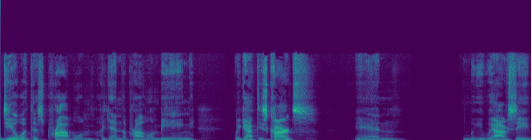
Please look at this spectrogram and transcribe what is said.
deal with this problem? Again, the problem being we got these carts and we, we obviously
